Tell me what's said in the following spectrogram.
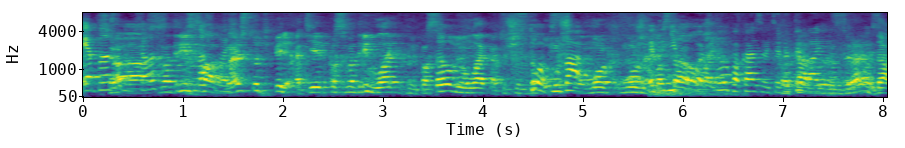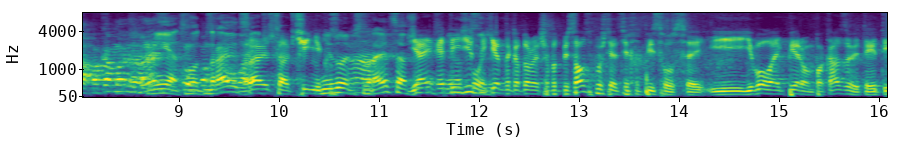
я подошла, А, смотри, Слав, нашлось. знаешь, что теперь? А теперь посмотри в лайках, не поставил ли он лайк, а то сейчас Стоп, думаешь, что Слав. он может, может Это не поставил то, лайк. что вы показываете. Это ты лайк. Да, пока мы разбираемся, Нет, вот нравится. Нравится Овчинник. Внизу написано нравится, а Я, это не единственный кент, на который я сейчас подписался, потому что я от всех отписывался, и его лайк первым показывает, и это,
